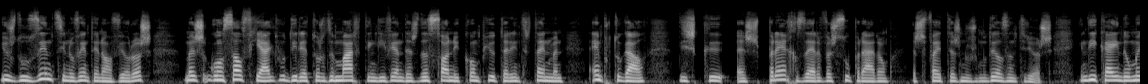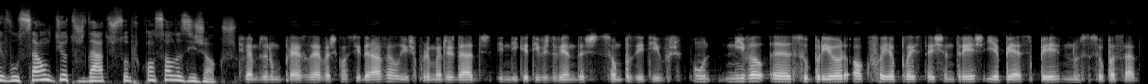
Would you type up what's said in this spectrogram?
e os 299 euros. Mas Gonçalo Fialho, o diretor de marketing e vendas da Sony Computer Entertainment em Portugal, diz que as pré-reservas superaram as feitas nos modelos anteriores. Indica ainda uma evolução de outros dados sobre consolas e jogos. Tivemos um número de pré-reservas considerável e os primeiros dados indicativos de vendas são positivos. Um nível uh, superior ao que foi a PlayStation 3 e a PSP no seu passado.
